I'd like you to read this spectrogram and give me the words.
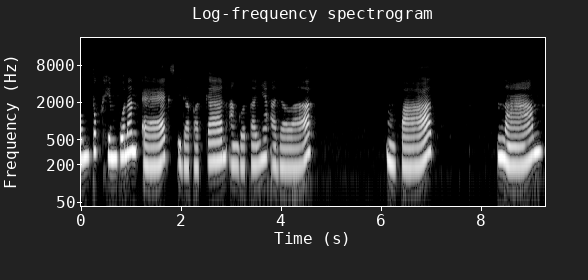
untuk himpunan X didapatkan anggotanya adalah 4, 6,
